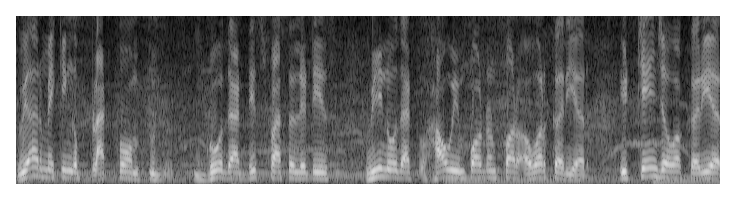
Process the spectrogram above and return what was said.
We are making a platform to go that these facilities we know that how important for our career it changed our career.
